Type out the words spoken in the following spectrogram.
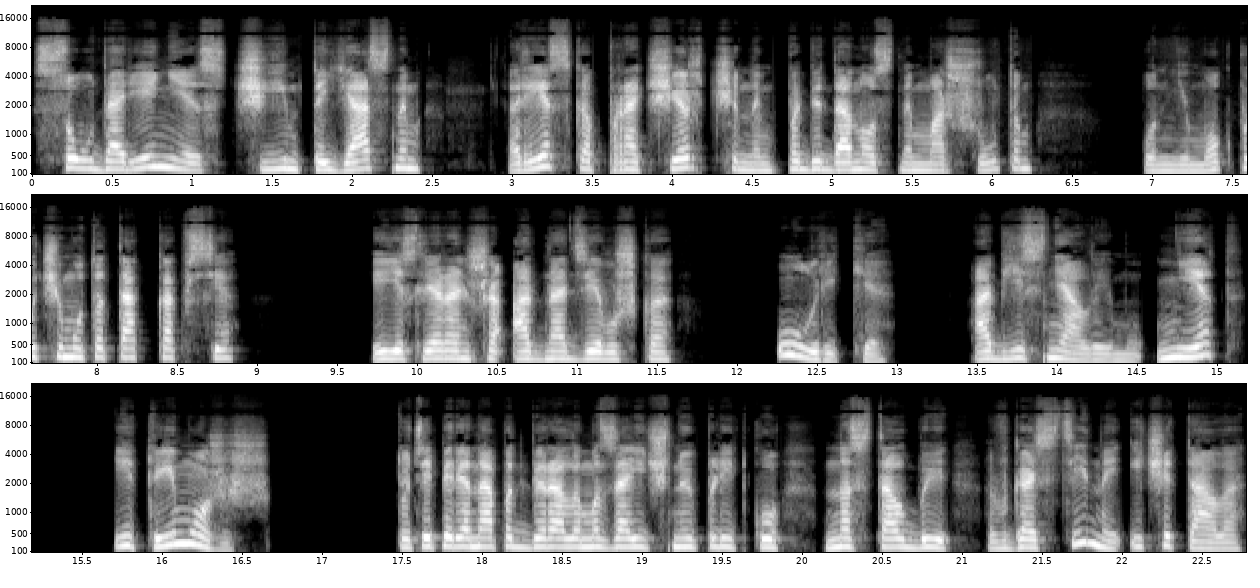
соударение с чьим-то ясным, резко прочерченным победоносным маршрутом, он не мог почему-то так, как все. И если раньше одна девушка, Улрике, объясняла ему «нет, и ты можешь», то теперь она подбирала мозаичную плитку на столбы в гостиной и читала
